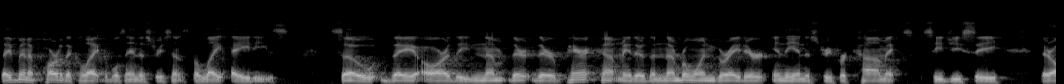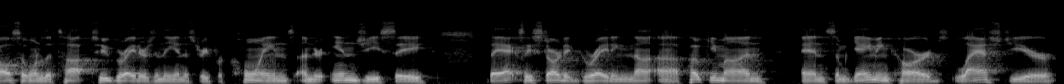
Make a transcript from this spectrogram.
they've been a part of the collectibles industry since the late 80s. So they are the number their their parent company. They're the number one grader in the industry for comics, CGC. They're also one of the top two graders in the industry for coins under NGC. They actually started grading uh, Pokemon and some gaming cards last year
